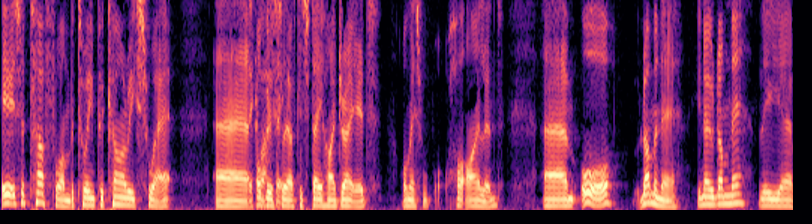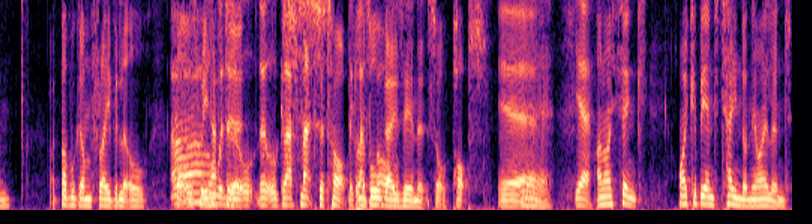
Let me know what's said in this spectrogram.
it's a tough one between Pocari Sweat. Uh, obviously, I could stay hydrated on this hot island, um, or Ramune. You know Ramune, the um, bubblegum flavoured little bottles Oh, have with to little- the little glass- smack the top the and the ball ball. goes in and it sort of pops. Yeah, Yeah. yeah. And I think I could be entertained on the island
